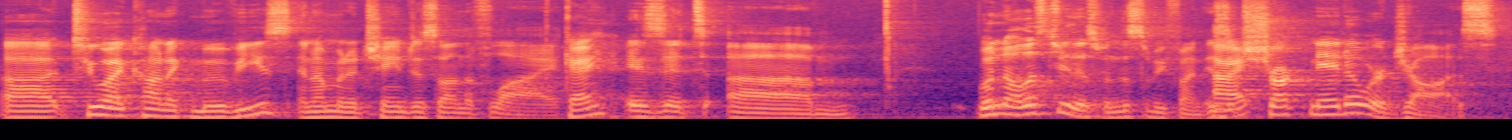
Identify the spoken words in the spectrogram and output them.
Uh, two iconic movies, and I'm going to change this on the fly. Okay. Is it? Um, well, no. Let's do this one. This will be fun. Is All it right. Sharknado or Jaws?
